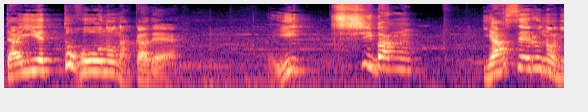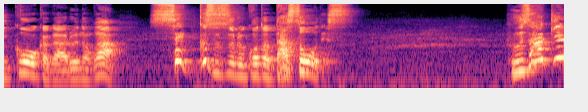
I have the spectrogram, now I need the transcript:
ダイエット法の中で一番痩せるのに効果があるのがセックスすることだそうです。ふざける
